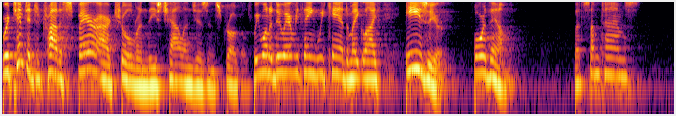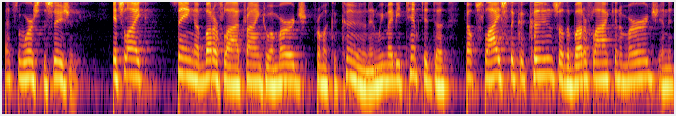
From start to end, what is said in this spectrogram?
we're tempted to try to spare our children these challenges and struggles. We want to do everything we can to make life easier for them. But sometimes that's the worst decision. It's like seeing a butterfly trying to emerge from a cocoon, and we may be tempted to help slice the cocoon so the butterfly can emerge. And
